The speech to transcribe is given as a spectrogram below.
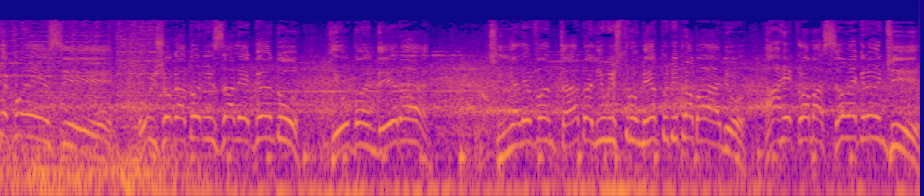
Chapecoense. Os jogadores alegando que o Bandeira tinha levantado ali o instrumento de trabalho. A reclamação é grande.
